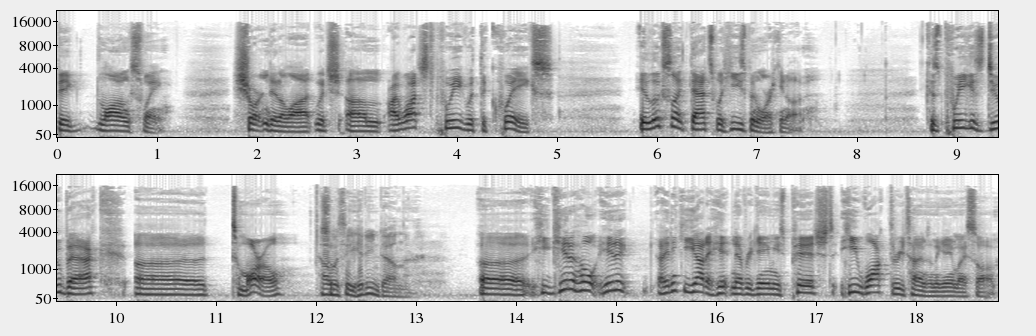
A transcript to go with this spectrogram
big, long swing, shortened it a lot. Which um, I watched Puig with the Quakes. It looks like that's what he's been working on. Because Puig is due back uh, tomorrow. How was he hitting down there? Uh, he hit a home, hit it. I think he got a hit in every game he's pitched. He walked three times in the game I saw him.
